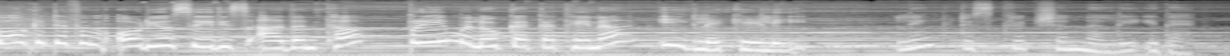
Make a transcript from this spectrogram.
ಪಾಕೆಟ್ ಎಫ್ ಆಡಿಯೋ ಸೀರೀಸ್ ಆದಂಥ ಪ್ರೇಮಲೋಕ ಕಥೆನ ಈಗಲೇ ಕೇಳಿ. ಲಿಂಕ್ ಡಿಸ್ಕ್ರಿಪ್ಷನ್ನಲ್ಲಿ ಇದೆ.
